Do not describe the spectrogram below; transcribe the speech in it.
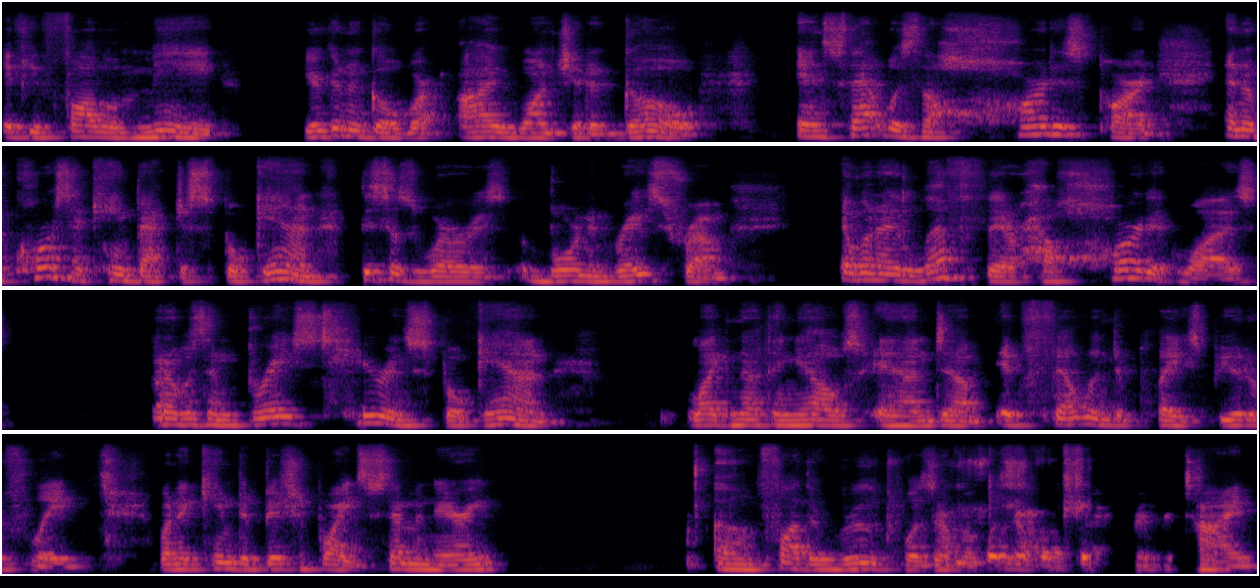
if you follow me, you're going to go where I want you to go. And so that was the hardest part. And of course, I came back to Spokane. This is where I was born and raised from. And when I left there, how hard it was. But I was embraced here in Spokane like nothing else. And um, it fell into place beautifully. When I came to Bishop White Seminary, um, Father Root was our at the time.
